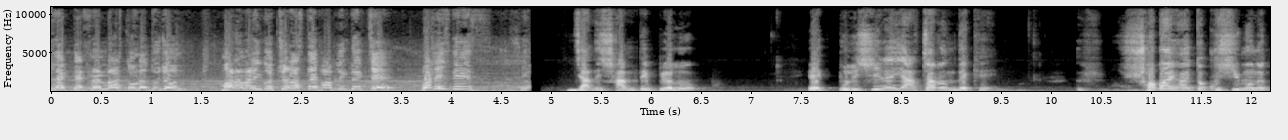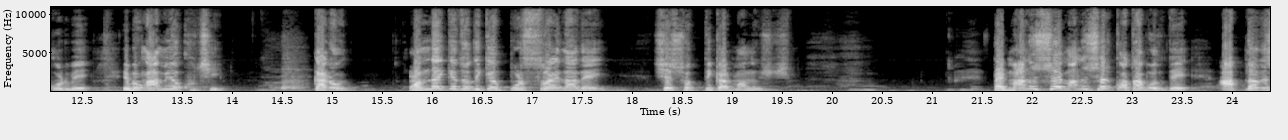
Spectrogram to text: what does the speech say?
ইলেকটেড মেম্বার তোমরা দুজন মারামারি করছ রাস্তায় পাবলিক দেখছে। হোয়াট ইজ দিস জানি শান্তিপ্রিয় লোক এই পুলিশের এই আচরণ দেখে সবাই হয়তো খুশি মনে করবে এবং আমিও খুশি। কারণ অন্যায়কে যদি কেউ প্রশ্রয় না দেয়, সে সত্যিকার মানুষ। তাই মানুষে মানুষের কথা বলতে আপনাদের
